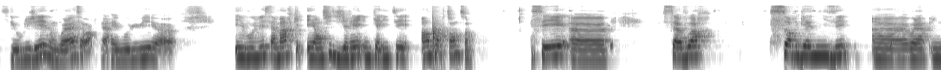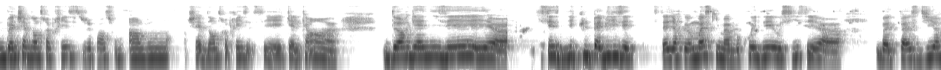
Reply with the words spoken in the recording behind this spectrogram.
c'est obligé. Donc voilà, savoir faire évoluer euh, évoluer sa marque. Et ensuite, je dirais une qualité importante, c'est euh, savoir s'organiser euh, voilà, une bonne chef d'entreprise, je pense, un bon chef d'entreprise, c'est quelqu'un euh, d'organisé et euh, qui sait se déculpabiliser. C'est-à-dire que moi, ce qui m'a beaucoup aidé aussi, c'est bah, de pas se dire,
